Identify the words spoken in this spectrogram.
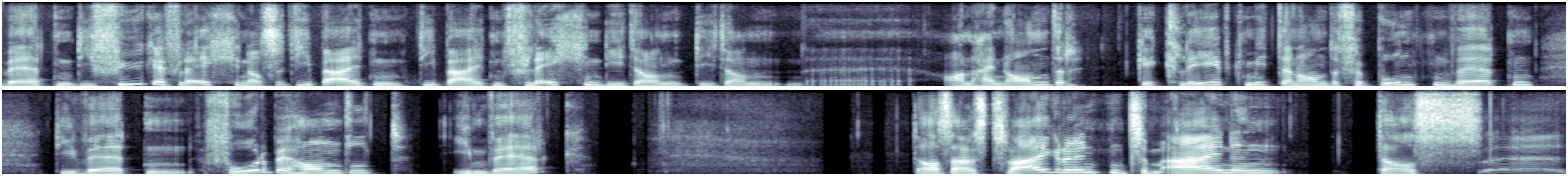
werden die Fügeflächen, also die beiden, die beiden Flächen, die dann, die dann äh, aneinander geklebt, miteinander verbunden werden, die werden vorbehandelt im Werk. Das aus zwei Gründen. Zum einen, dass äh,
